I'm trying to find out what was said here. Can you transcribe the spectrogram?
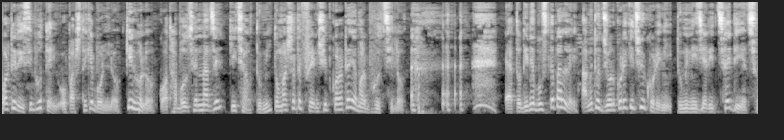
কলটি রিসিভ হতেই ওপাশ থেকে বলল, কি হলো? কথা বলছেন না যে? কি চাও তুমি? তোমার সাথে ফ্রেন্ডশিপ করাটাই আমার ভুল ছিল। এতদিনে বুঝতে পারলে আমি তো জোর করে কিছুই করিনি। তুমি নিজের ইচ্ছাই দিয়েছ।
